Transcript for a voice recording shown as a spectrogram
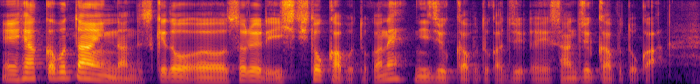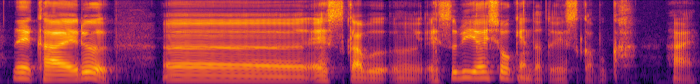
えー、100株単位なんですけど、それより1株とかね、20株とか30株とかで買える、S 株、SBI 証券だと S 株か。はい。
